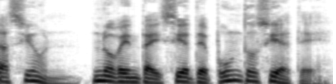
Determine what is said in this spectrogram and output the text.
Estación 97.7.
